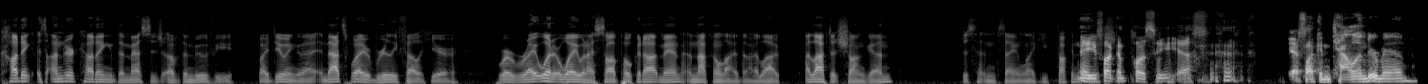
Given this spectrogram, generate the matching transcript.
cutting, it's undercutting the message of the movie by doing that, and that's what I really felt here. Where right away when I saw Polka Dot Man, I'm not gonna lie though, I laughed, I laughed at Sean Gunn, just him saying like, "You fucking Yeah, you fucking pussy. fucking Yeah, pussy." yeah, fucking calendar man.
